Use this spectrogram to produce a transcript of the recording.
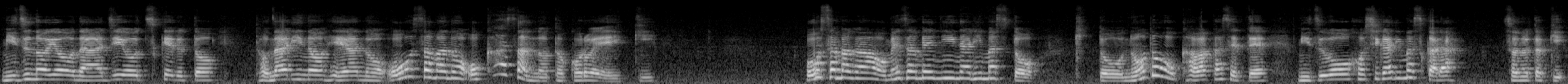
水のような味をつけると、隣の部屋の王様のお母さんのところへ行き、王様がお目覚めになりますと、きっと喉を渇かせて水を欲しがりますから、その時、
